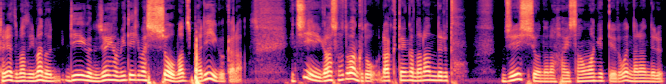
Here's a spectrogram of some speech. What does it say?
とりあえずまず今のリーグの順位を見ていきましょう。まずパリーグから。1位がソフトバンクと楽天が並んでると。11勝7敗3分けっていうところに並んでる。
